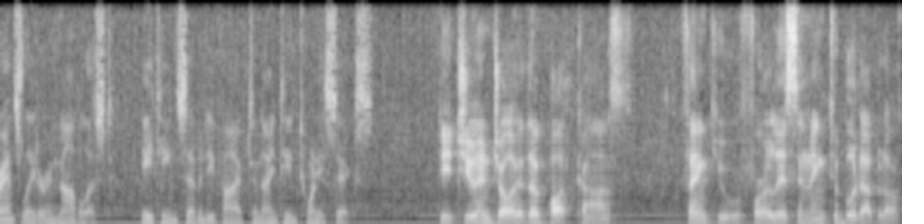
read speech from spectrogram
translator and novelist, 1875 to 1926. Did you enjoy the podcast? Thank you for listening to Buddha Blog.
